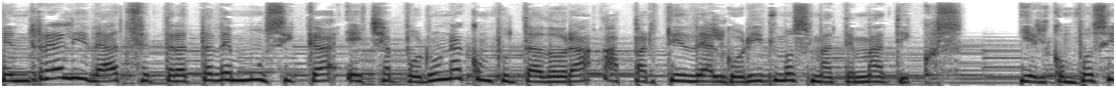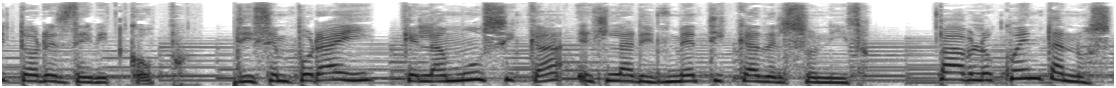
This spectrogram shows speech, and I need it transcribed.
En realidad se trata de música hecha por una computadora a partir de algoritmos matemáticos, y el compositor es David Cope. Dicen por ahí que la música es la aritmética del sonido. Pablo, cuéntanos,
